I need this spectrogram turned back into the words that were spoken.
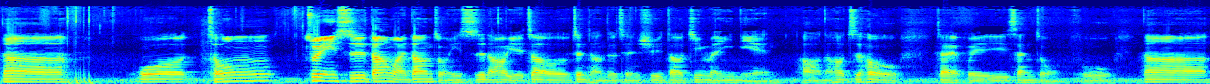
那我从住院医师当完当总医师，然后也照正常的程序到金门一年，好，然后之后再回三总服务。那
